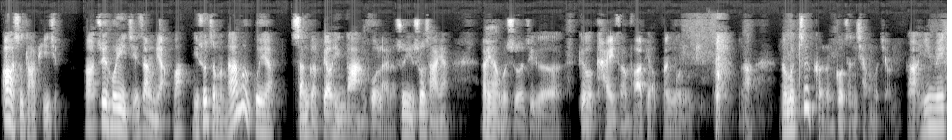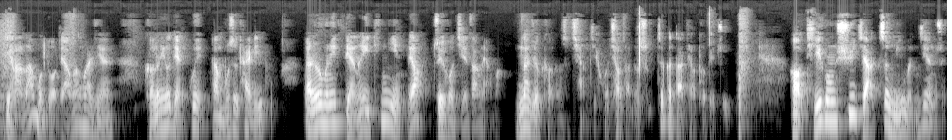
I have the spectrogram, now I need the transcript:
二十打啤酒。啊，最后一结账两万，你说怎么那么贵啊？三个彪形大汉过来了，所以你说啥呀？哎呀，我说这个给我开一张发票，办公用品啊。那么这可能构成强迫交易啊，因为点了那么多，两万块钱可能有点贵，但不是太离谱。但如果你点了一听饮料，最后结账两万，那就可能是抢劫或敲诈勒索，这个大家要特别注意。好，提供虚假证明文件罪，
